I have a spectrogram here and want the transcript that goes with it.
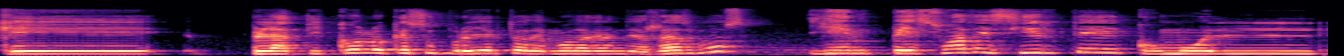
que platicó lo que es su proyecto de moda grandes rasgos y empezó a decirte como el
